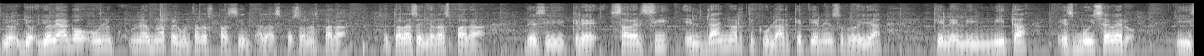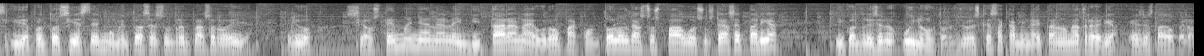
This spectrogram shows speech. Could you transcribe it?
Yo, yo, yo, le hago una, pregunta a, los pacientes, a las personas, para, sobre todo a las señoras, para decir, saber si el daño articular que tiene en su rodilla que le limita es muy severo y, y de pronto si este es el momento de hacerse un reemplazo de rodilla. Yo le digo, si a usted mañana le invitaran a Europa con todos los gastos pagos, ¿usted aceptaría? Y cuando le dicen, uy, no, doctor, yo es que esa caminadita no me atrevería, ese está de operar.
